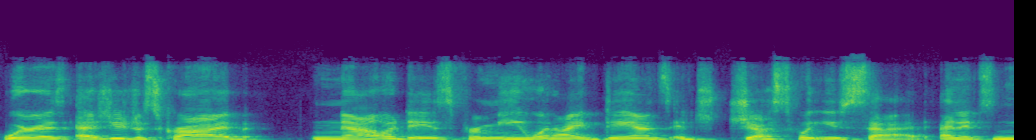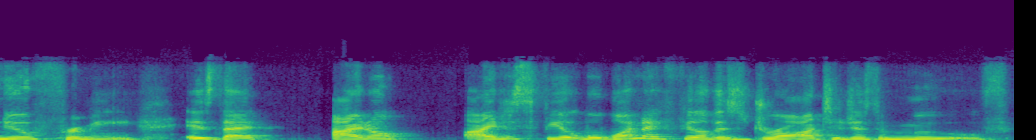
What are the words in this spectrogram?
Whereas as you describe nowadays for me when i dance it's just what you said. And it's new for me is that i don't I just feel well, one, I feel this draw to just move.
